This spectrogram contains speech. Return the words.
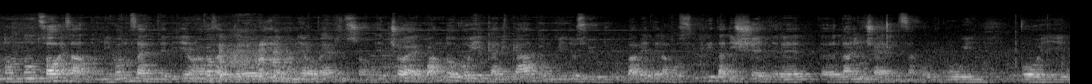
non, non, so esatto, mi consente di dire una cosa che volevo dire ma mi ero perso, e cioè quando voi caricate un video su YouTube avete la possibilità di scegliere eh, la licenza con cui voi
